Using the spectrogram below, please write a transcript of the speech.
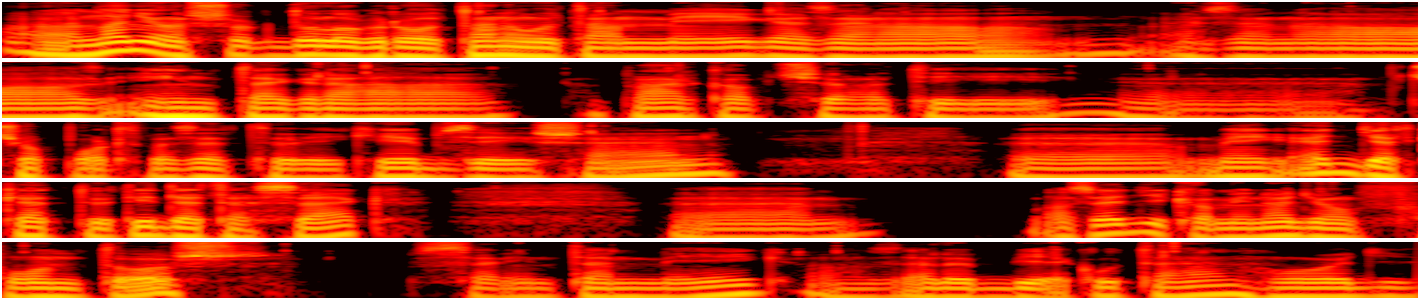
Nagyon sok dologról tanultam még ezen, a, ezen az integrál párkapcsolati e, csoportvezetői képzésen. E, még egyet-kettőt ide teszek. E, az egyik, ami nagyon fontos, szerintem még az előbbiek után, hogy,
